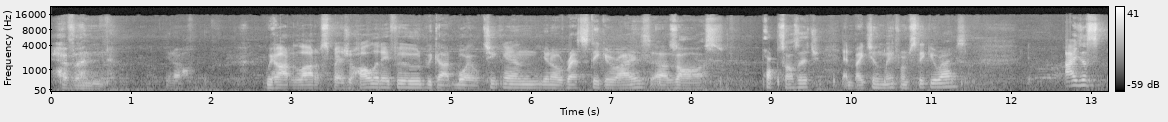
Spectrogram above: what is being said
heaven. You know, we got a lot of special holiday food. We got boiled chicken, you know, red sticky rice, uh, sauce, pork sausage, and baijiu made from sticky rice. I just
